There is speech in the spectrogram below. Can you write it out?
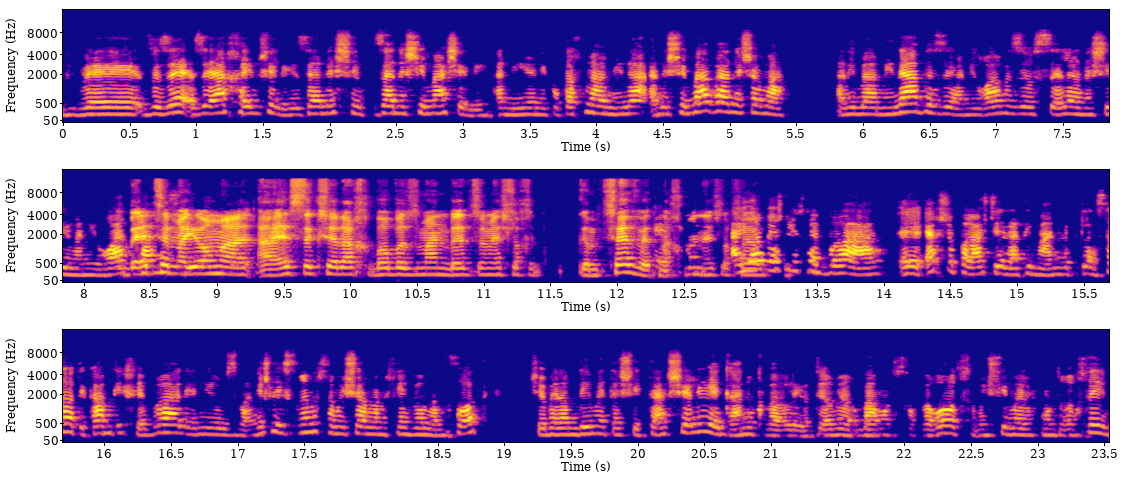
ו- וזה החיים שלי, זה, הנשימה, זה הנשימה שלי, אני, אני כל כך מאמינה, הנשימה והנשמה. אני מאמינה בזה, אני רואה מה זה עושה לאנשים, אני רואה כמה... בעצם היום העסק שלך, בו בזמן בעצם יש לך גם צוות, כן. נכון? יש לך... היום יש לי חברה, אה, איך שפרשתי ידעתי מה אני הולכת לעשות, הקמתי חברה לניהול זמן. יש לי 25 מנחים ומנחות שמלמדים את השיטה שלי, הגענו כבר ליותר מ-400 חברות, 50 אלף מודרכים,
